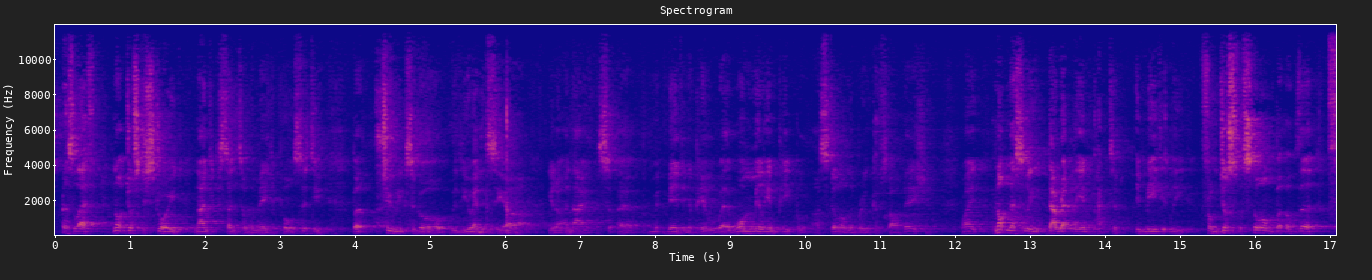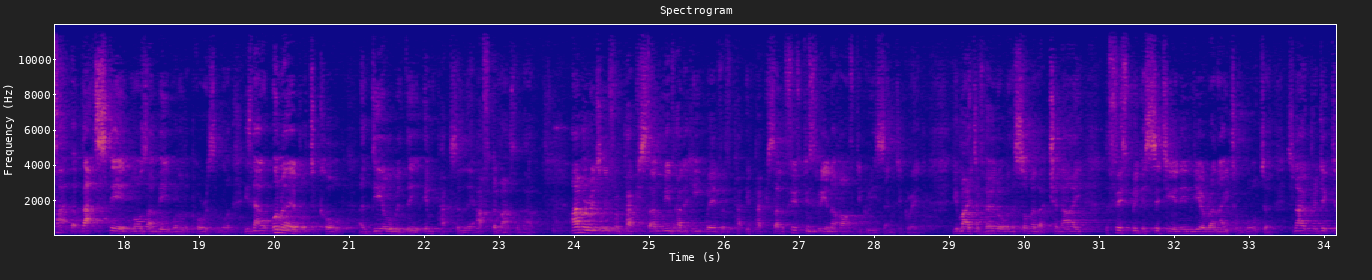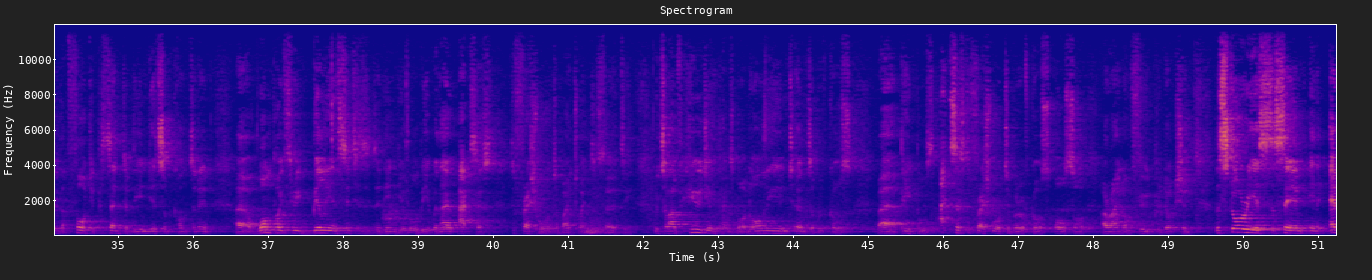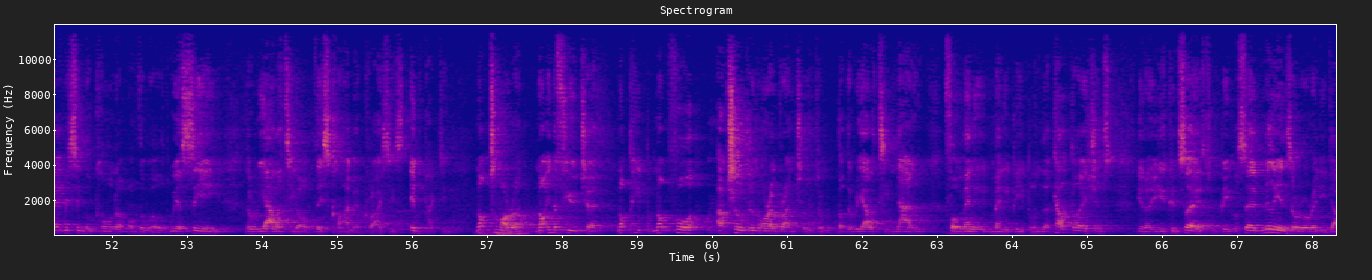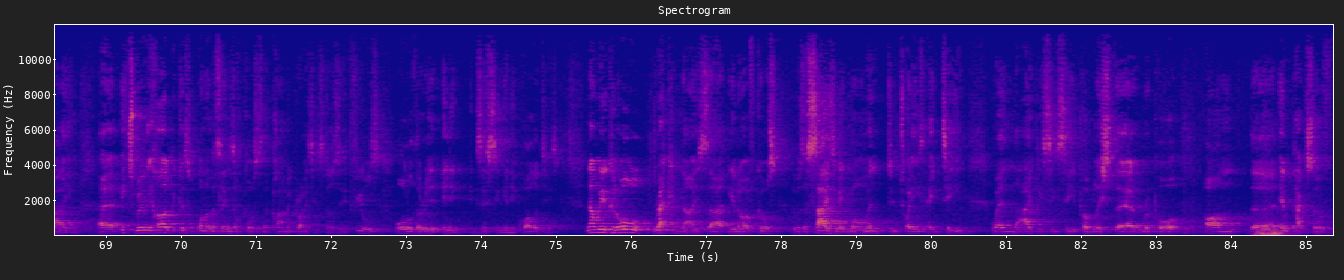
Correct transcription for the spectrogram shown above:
has left not just destroyed 90% of the major port city, but two weeks ago with UNHCR, you know, announced, uh, made an appeal where one million people are still on the brink of starvation. Right? Not necessarily directly impacted immediately from just the storm, but of the fact that that state, Mozambique, one of the poorest in the world, is now unable to cope and deal with the impacts and the aftermath of that. I'm originally from Pakistan. We've had a heat wave of in Pakistan, 53 and a half degrees centigrade. You might have heard over the summer that Chennai, the fifth biggest city in India, ran out of water. It's now predicted that 40% of the Indian subcontinent, uh, 1.3 billion citizens in India will be without access to fresh water by 2030, which will have huge impacts, but not only in terms of, of course, uh, people's access to fresh water, but of course also around on food production. The story is the same in every single corner of the world. We are seeing the reality of this climate crisis impacting not tomorrow, not in the future, not people, not for our children or our grandchildren, but the reality now for many, many people. And the calculations You know, you can say, some people say, millions are already dying. Uh, it's really hard because one of the things, of course, the climate crisis does, it fuels all other in existing inequalities. Now, we could all recognise that, you know, of course, there was a seismic moment in 2018 when the IPCC published their report on the impacts of,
